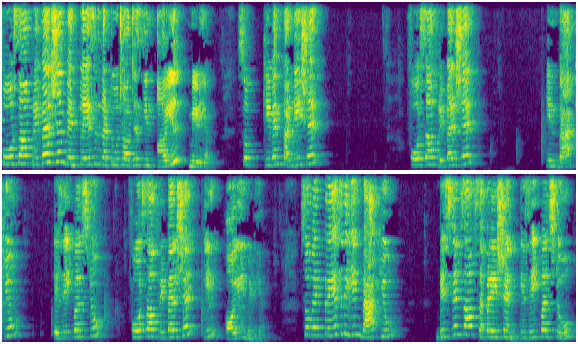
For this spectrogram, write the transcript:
force of repulsion when placed the two charges in oil medium. So given condition force of repulsion in vacuum is equals to force of repulsion in oil medium. So when placed in vacuum distance of separation is equals to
